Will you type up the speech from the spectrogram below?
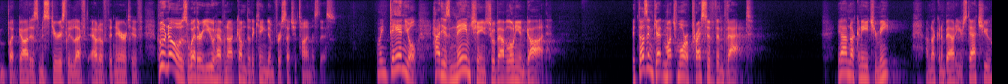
but God is mysteriously left out of the narrative. Who knows whether you have not come to the kingdom for such a time as this? I mean, Daniel had his name changed to a Babylonian god. It doesn't get much more oppressive than that. Yeah, I'm not going to eat your meat. I'm not going to bow to your statue.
